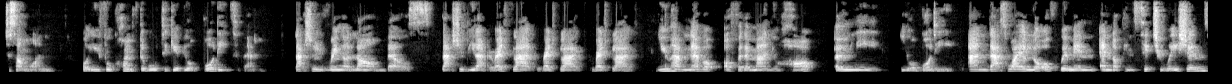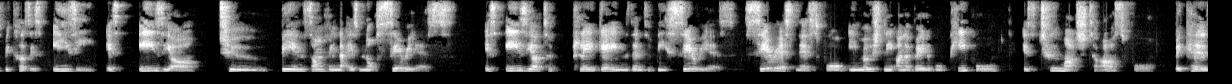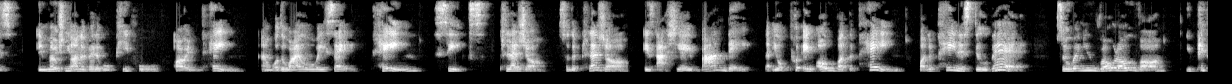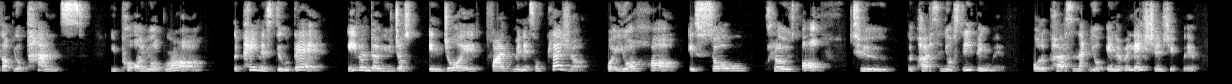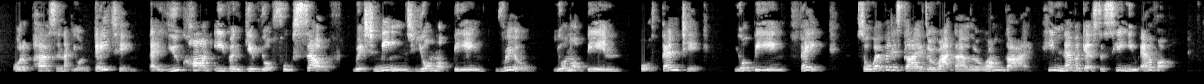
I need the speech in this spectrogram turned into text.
to someone, but you feel comfortable to give your body to them. That should ring alarm bells. That should be like red flag, red flag, red flag. You have never offered a man your heart, only your body. And that's why a lot of women end up in situations because it's easy. It's easier to be in something that is not serious. It's easier to play games than to be serious. Seriousness for emotionally unavailable people is too much to ask for because emotionally unavailable people are in pain. And what do I always say? Pain seeks pleasure. So the pleasure is actually a band aid that you're putting over the pain, but the pain is still there. So when you roll over, you pick up your pants, you put on your bra, the pain is still there, even though you just enjoyed five minutes of pleasure. But your heart is so closed off to the person you're sleeping with, or the person that you're in a relationship with, or the person that you're dating, that you can't even give your full self, which means you're not being real. You're not being authentic. You're being fake. So whether this guy is the right guy or the wrong guy, he never gets to see you ever.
